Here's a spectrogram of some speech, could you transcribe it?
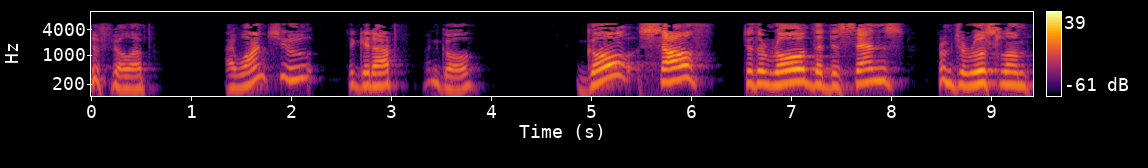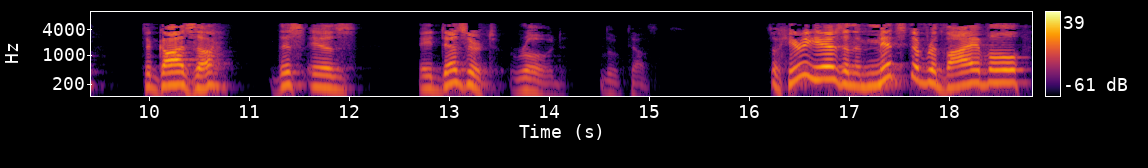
to Philip, I want you to get up and go. Go south to the road that descends from Jerusalem to Gaza. This is a desert road. Luke tells us. So here he is in the midst of revival.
